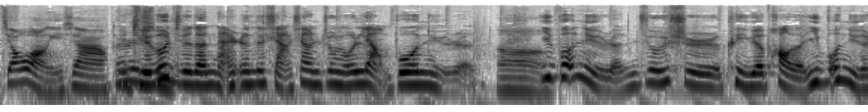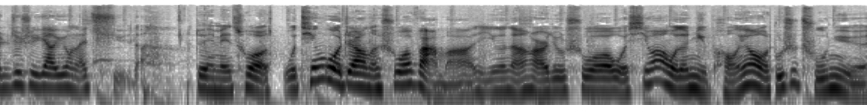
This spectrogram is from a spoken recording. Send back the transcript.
交往一下。你觉不觉得男人的想象中有两波女人？嗯，一波女人就是可以约炮的，一波女人就是要用来娶的。对，没错，我听过这样的说法嘛。一个男孩就说：“我希望我的女朋友不是处女，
